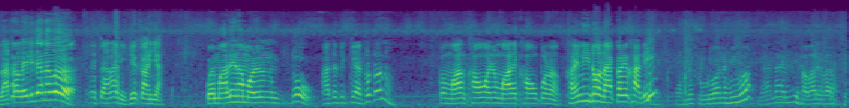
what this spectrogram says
લાટા લઈ લીધા ને હવે? એ તારા નીચે કાણ્યા. કોઈ માલે ના મળેલો જો. આ તો તે કહેતો તો ને. કે માર ખાવું હોય મારે ખાવું પણ. ખાઈ લીધો ના કર્યો ખાધી? અમને છોડવા નહીં હો. ના ના એમની હવારે વાત છે.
